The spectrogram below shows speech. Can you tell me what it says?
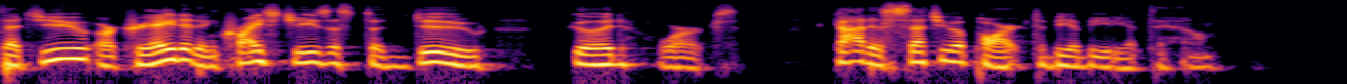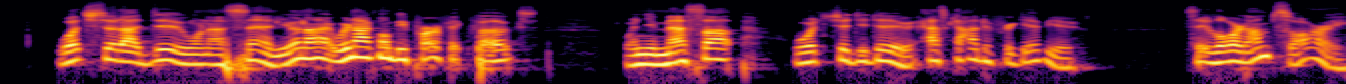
that you are created in Christ Jesus to do good works. God has set you apart to be obedient to Him. What should I do when I sin? You and I, we're not going to be perfect, folks. When you mess up, what should you do? Ask God to forgive you. Say, Lord, I'm sorry.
